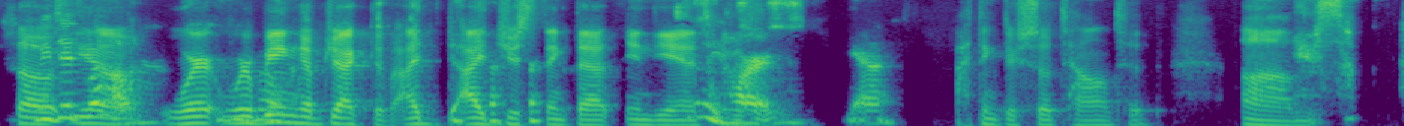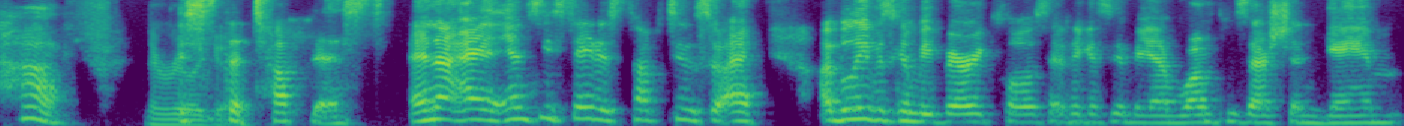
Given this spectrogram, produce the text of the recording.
So you well. know, we're we're being objective. I I just think that Indiana really hard. Yeah. I think they're so talented. Um, they're so tough. They're really the toughest. And I, NC State is tough too. So I, I believe it's going to be very close. I think it's going to be a one possession game,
